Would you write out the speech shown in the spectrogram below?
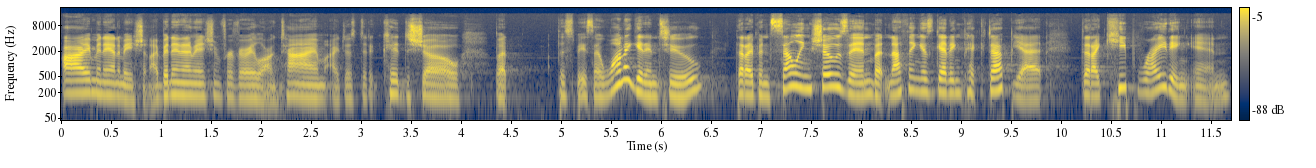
I'm in animation. I've been in animation for a very long time. I just did a kids show, but the space I want to get into that I've been selling shows in, but nothing is getting picked up yet. That I keep writing in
